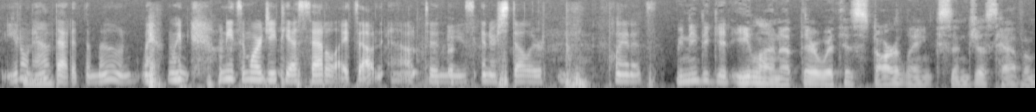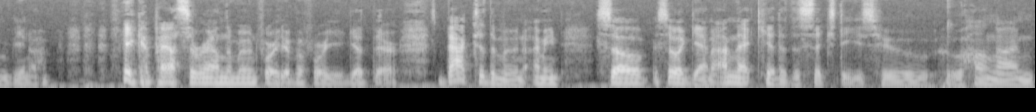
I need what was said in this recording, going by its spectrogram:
you don't mm-hmm. have that at the moon. we, we need some more GPS satellites out out in these interstellar planets. We need to get Elon up there with his Starlinks and just have him, you know, make a pass around the moon for you before you get there. It's Back to the moon. I mean, so so again, I'm that kid of the '60s who who hung on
